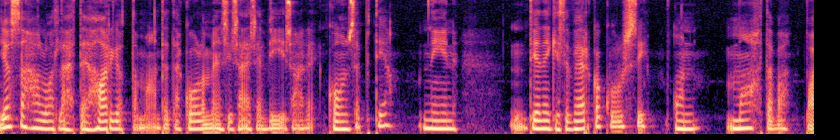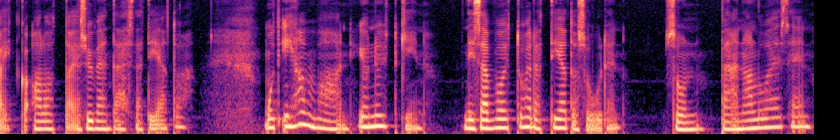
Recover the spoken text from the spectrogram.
jos sä haluat lähteä harjoittamaan tätä kolmen sisäisen viisauden konseptia, niin tietenkin se verkkokurssi on mahtava paikka aloittaa ja syventää sitä tietoa. Mutta ihan vaan jo nytkin, niin sä voit tuoda tietoisuuden sun pään alueeseen,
